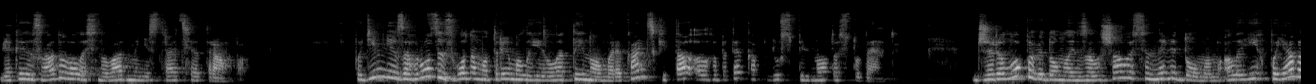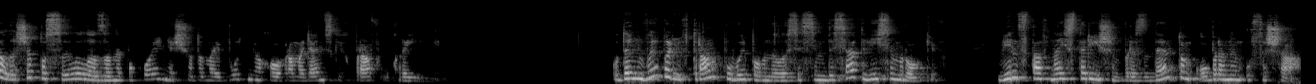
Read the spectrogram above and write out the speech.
в яких згадувалась нова адміністрація Трампа. Подібні загрози згодом отримали і латиноамериканські та ЛГБТК плюс спільноти студенти. Джерело повідомлень залишалося невідомим, але їх поява лише посилила занепокоєння щодо майбутнього громадянських прав в Україні. У день виборів Трампу виповнилося 78 років. Він став найстарішим президентом, обраним у США.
